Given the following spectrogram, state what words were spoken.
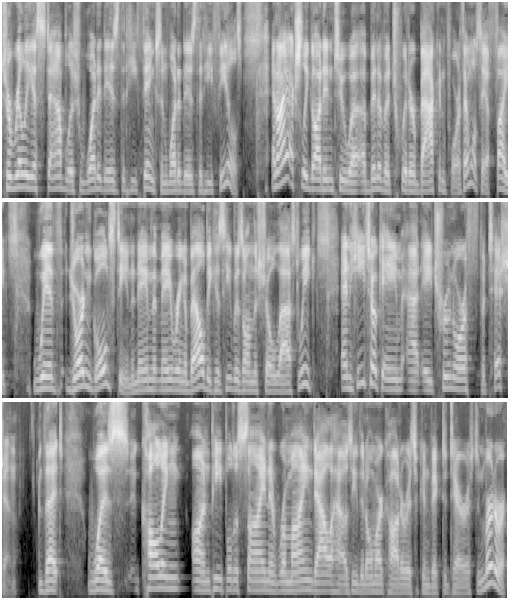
to really establish what it is that he thinks and what it is that he feels. And I actually got into a, a, bit of a Twitter back and forth, I won't say a fight, with Jordan Goldstein, a name that may ring a bell because he was on the show last week. And he took aim at a True North petition that was calling on people to sign and remind Dalhousie that Omar Khadr is a convicted terrorist and murderer.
